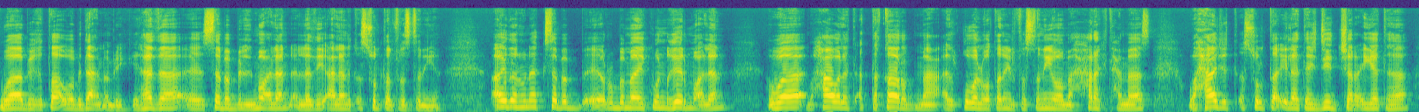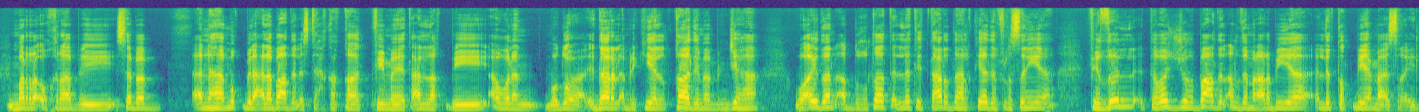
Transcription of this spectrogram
وبغطاء وبدعم امريكي، هذا السبب المعلن الذي أعلنت السلطة الفلسطينية. أيضا هناك سبب ربما يكون غير معلن هو محاولة التقارب مع القوى الوطنية الفلسطينية ومع حركة حماس وحاجة السلطة إلى تجديد شرعيتها مرة أخرى بسبب أنها مقبلة على بعض الاستحقاقات فيما يتعلق بأولا موضوع الإدارة الأمريكية القادمة من جهة وأيضا الضغوطات التي تتعرض لها القيادة الفلسطينية في ظل توجه بعض الأنظمة العربية للتطبيع مع إسرائيل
